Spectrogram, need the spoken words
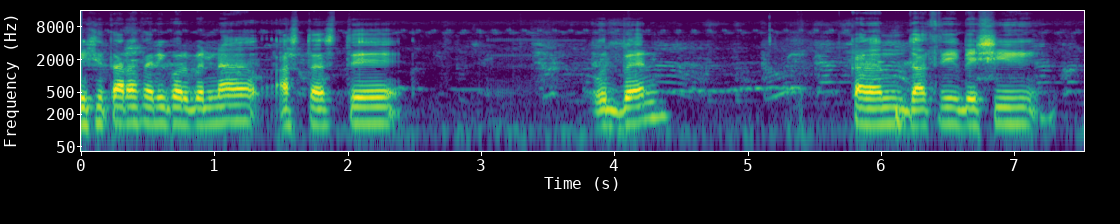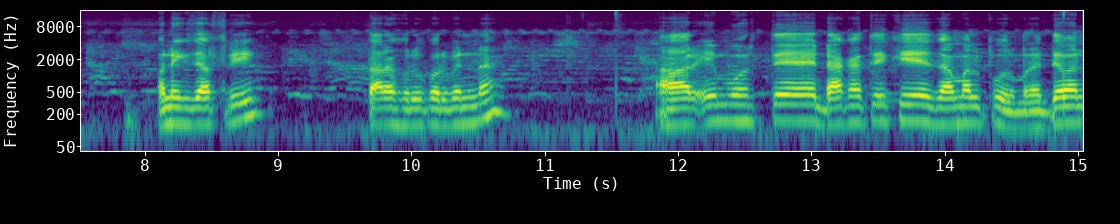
বেশি তাড়াতাড়ি করবেন না, আস্তে আস্তে উঠবেন। কারণ যাত্রী বেশি, অনেক যাত্রী তাড়াহুড়ো করবেন না। আর এই মুহূর্তে ঢাকা থেকে জামালপুর মানে দেওয়ান,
